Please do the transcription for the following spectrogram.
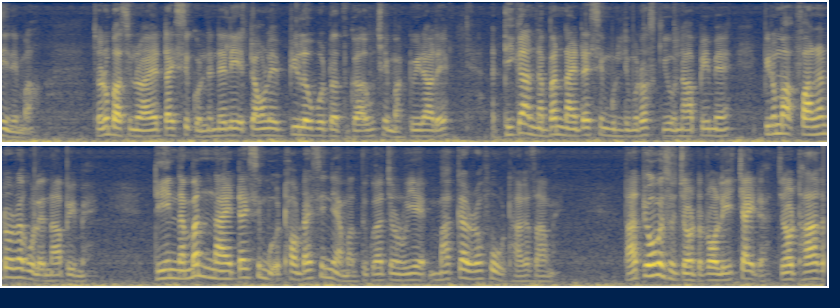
စဉ်တွေမှာကျွန်တော်ဘာစီလိုနာရဲ့တိုက်စစ်ကိုနည်းနည်းလေးအပြောင်းလဲပြုလုပ်ဖို့အတွက်သူကအခုချိန်မှာတွေးထားတယ်အဓိကနံပါတ်9တိုက်စစ်မှုလီမိုရော့စကီကိုနားပေးမယ်ပြီးတော့မှဖာနန်တိုရက်ကိုလည်းနားပေးမယ် ဒီနံပါတ်9တိုက်စစ်မှုအထောင်တိုက်စစ်နေရာမှာသူကကျွန်တော်တို့ရဲ့ market ruffle ကိုထားကစားမယ်။ဒါပြောမယ်ဆိုကျွန်တော်တော်တော်လေးကြိုက်တာကျွန်တော်ထားက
